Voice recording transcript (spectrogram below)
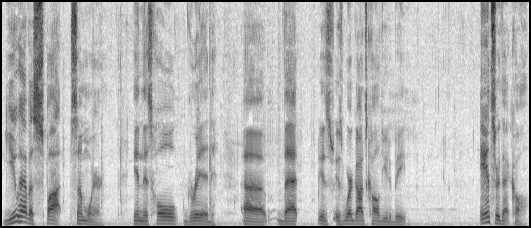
You have a spot somewhere in this whole grid uh, that is, is where God's called you to be. Answer that call,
